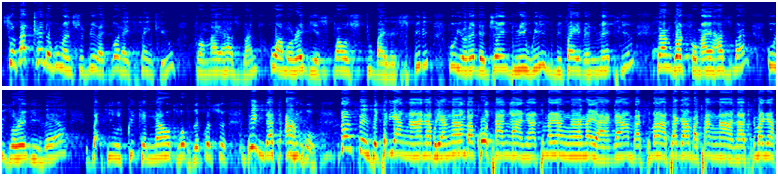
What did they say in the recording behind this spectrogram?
So that kind of woman should be like, God, I thank you for my husband, who I'm already espoused to by the Spirit, who you already joined me with before I even met him. Thank God for my husband, who is already there, that he will quicken now to the question. Be in that angle. Don't say, tangana, buyangamba ko tanganya, simanya ngana yagamba, simanya atagamba tangana, simanya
